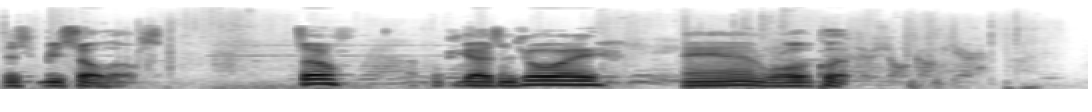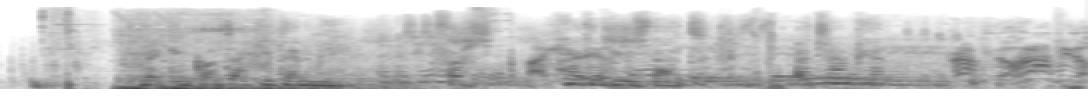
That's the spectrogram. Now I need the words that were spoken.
this would be solos. So, hope you guys enjoy, and roll the clip. Making contact with enemy. First, I can use that. A champion. Rápido, rápido.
